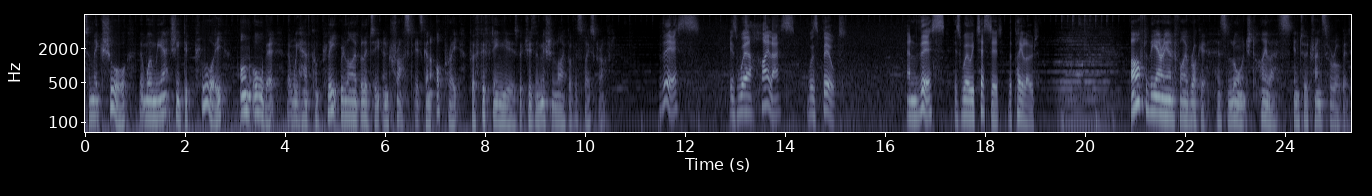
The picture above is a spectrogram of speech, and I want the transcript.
to make sure that when we actually deploy on orbit that we have complete reliability and trust it's going to operate for 15 years which is the mission life of the spacecraft. This is where HYLAS was built and this is where we tested the payload. After the Ariane 5 rocket has launched HYLAS into a transfer orbit,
